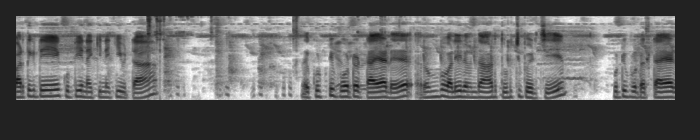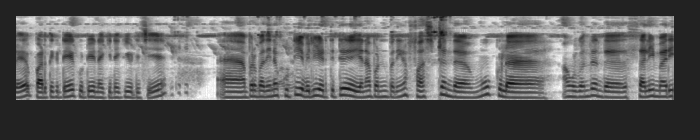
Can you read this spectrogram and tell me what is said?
படுத்துக்கிட்டே குட்டியை நக்கி நக்கி விட்டா. இந்த குட்டி போட்ட டயர்டு ரொம்ப வழியில் வந்து ஆடு துடிச்சு போயிடுச்சு. குட்டி போட்ட டயர்டு படுத்துக்கிட்டே குட்டியை நக்கி நக்கி விட்டுச்சு. அப்புறம் பார்த்திங்கன்னா குட்டியை வெளியே எடுத்துகிட்டு என்ன பண்ணுன்னு பார்த்தீங்கன்னா ஃபஸ்ட்டு அந்த மூக்கில் அவங்களுக்கு வந்து அந்த சளி மாதிரி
